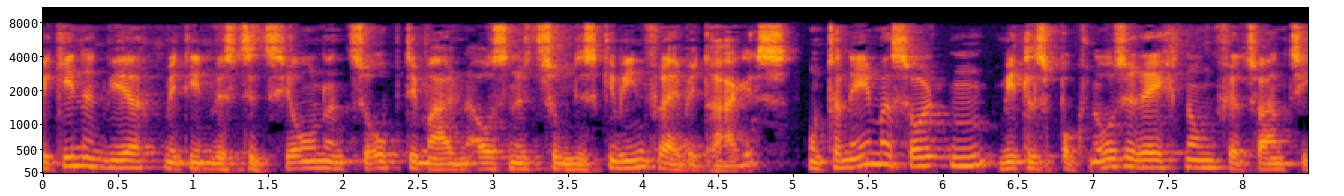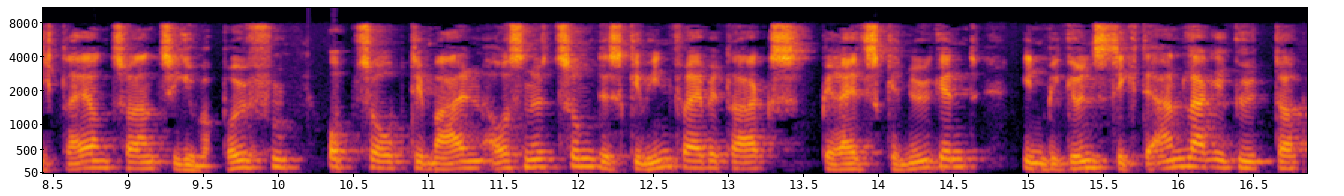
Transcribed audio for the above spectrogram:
Beginnen wir mit Investitionen zur optimalen Ausnutzung des Gewinnfreibetrages. Unternehmer sollten mittels Prognoserechnung für 2023 überprüfen, ob zur optimalen Ausnutzung des Gewinnfreibetrags bereits genügend in begünstigte Anlagegüter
